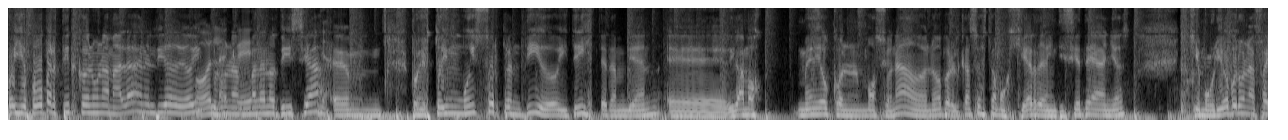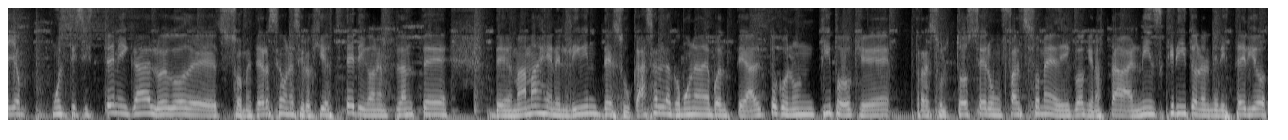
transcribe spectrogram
Oye, ¿puedo partir con una mala en el día de hoy? Hola, con una ¿qué? mala noticia. Em, porque estoy muy sorprendido y triste también, eh, digamos, medio conmocionado, ¿no? Por el caso de esta mujer de 27 años que murió por una falla multisistémica luego de someterse a una cirugía estética, un implante de mamas en el living de su casa en la comuna de Puente Alto con un tipo que resultó ser un falso médico que no estaba ni inscrito en el Ministerio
